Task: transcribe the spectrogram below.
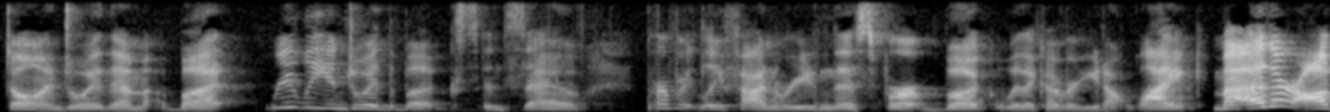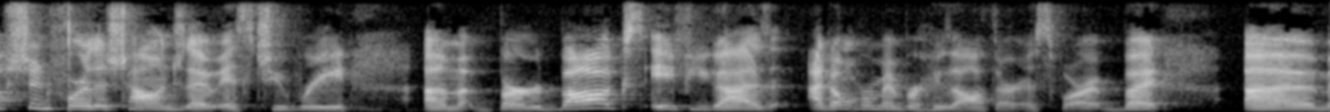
Don't enjoy them, but really enjoy the books. And so perfectly fine reading this for a book with a cover you don't like. My other option for this challenge though is to read um, Bird Box. If you guys, I don't remember who the author is for it, but um,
